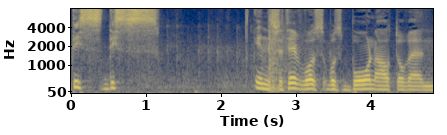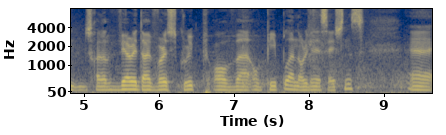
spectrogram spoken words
this this initiative was was born out of a kind of very diverse group of uh, of people and organizations. Uh,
